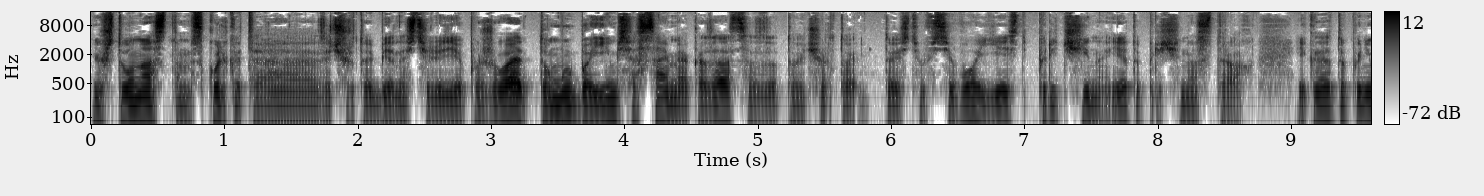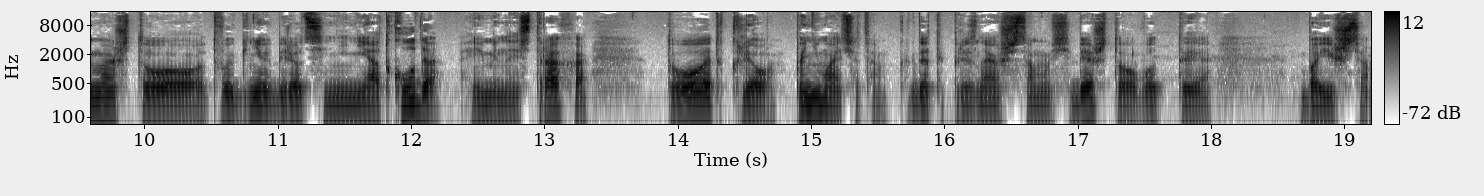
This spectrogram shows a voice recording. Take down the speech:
и что у нас там сколько-то за чертой бедности людей поживает, то мы боимся сами оказаться за той чертой. То есть у всего есть причина, и эта причина страх. И когда ты понимаешь, что твой гнев берется не ниоткуда, а именно из страха, то это клево. Понимать это, когда ты признаешь самому себе, что вот ты боишься.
